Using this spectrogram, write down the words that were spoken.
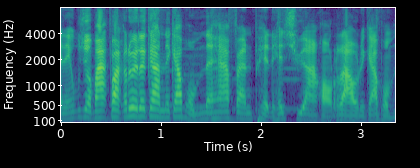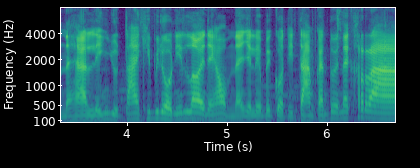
นะครับคุณผู้ชมฮะฝากกันด้วยละกันนะครับผมนะฮะแฟนเพจ HVR ของเรานะครับผมนะฮะลิงก์อยู่ใต้คลิปวิดีโอนี้เลยนะครับผมนะอย่าลืมไปกดติดตามกันด้วยนะครั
